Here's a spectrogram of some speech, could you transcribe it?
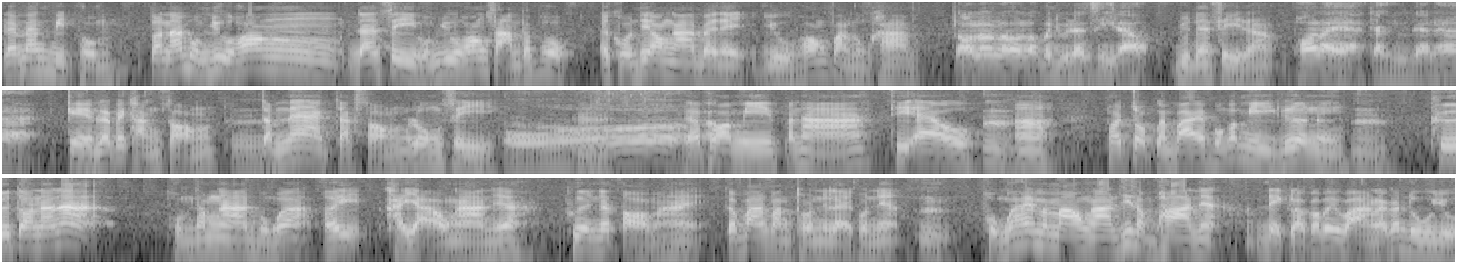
แล้วแม่งบิดผม ตอนนั้นผมอยู่ห้องแดนสี่ผมอยู่ห้องสามทับหกไอคนที่เอางานไปเนี่ยอยู่ห้องฝั่งตรงข้ามเราเราเราเรามาอยู่แดนสี่แล้ว อยู่แดนสี่แล้ว เพราะอะไรอะจากอยู่แดนห้าเกมแล้วไปขังสองอืมจำแนกจากสองลงสี่โอ้แล้วพอมีปัญหาที่แอลอืมอ่าพอจบกันไปผมก็มีอีกเรื่องหนึ่งอืมคือตอนนั้นอะผมทำงานผมว่าเอ้ยใครอยากเอางานเนี่ย เพื่อนก็ต่อมาให้ ก็บ้านฝั่งทนนี่แหละคนเนี้ยอืม ผมก็ให้มันมาเอางานที่สัมพานเนี่ย เด็กเราก็ไปวางแล้วก็ดูอยู่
